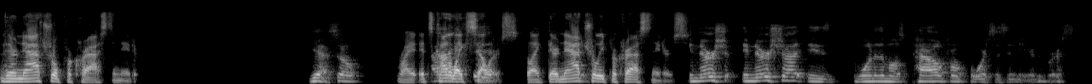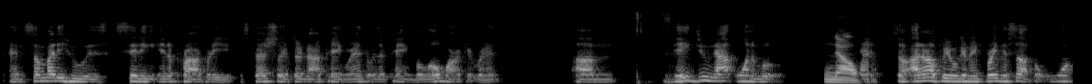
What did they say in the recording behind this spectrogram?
they're natural procrastinators, Yeah. So right? It's kind of like like to say- sellers. Like they're naturally procrastinators. inertia, inertia is one of the most powerful forces in the universe. And somebody who is sitting in a property, especially if they're not paying rent or they're paying below market rent, um, they do not want to move. No. Right? So I don't know if we were going to bring this up, but one,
